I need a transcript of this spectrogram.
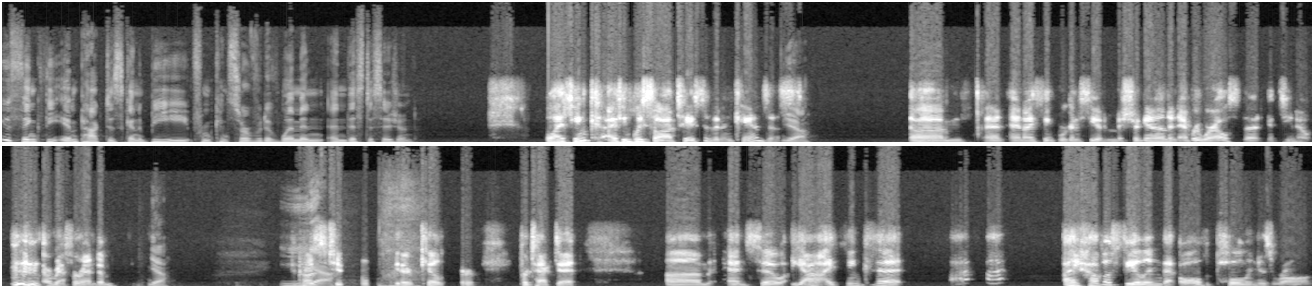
you think the impact is going to be from conservative women and this decision? Well, I think I think we saw a taste of it in Kansas. yeah. Um, and and I think we're going to see it in Michigan and everywhere else that it's you know a referendum. yeah. The yeah. Constitution will either kill or protect it. Um, and so yeah, I think that I, I, I have a feeling that all the polling is wrong,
